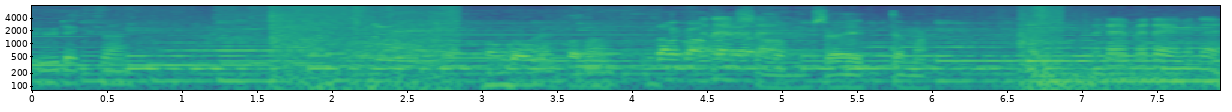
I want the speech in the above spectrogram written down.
Yhdeksän. Menee, menee. Seitsemän. Menee, menee, menee.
